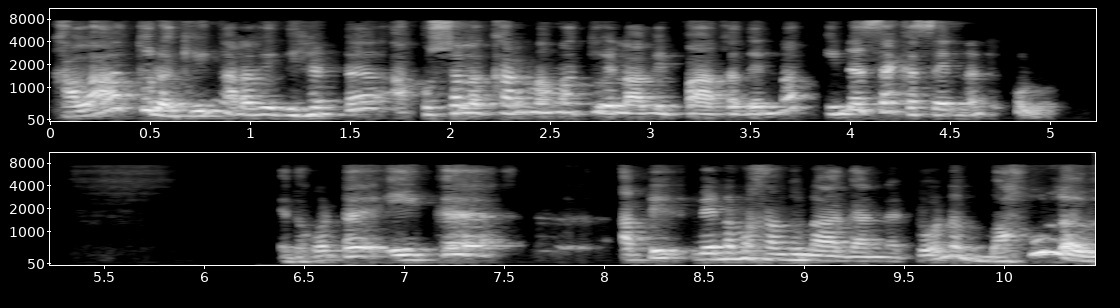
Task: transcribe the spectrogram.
කලාතුරකින් අර විදිහට අකුසල කර්ම මතුවලා විපාක දෙන්නත් ඉඩ සැකසෙන්නට පුළුවන්. එතකොට ඒක අපි වෙනම හඳුනා ගන්නට ඕන බහුලව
